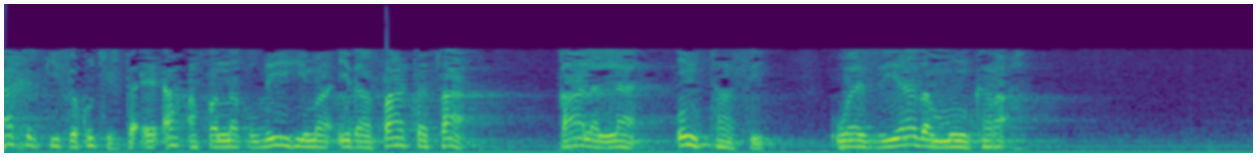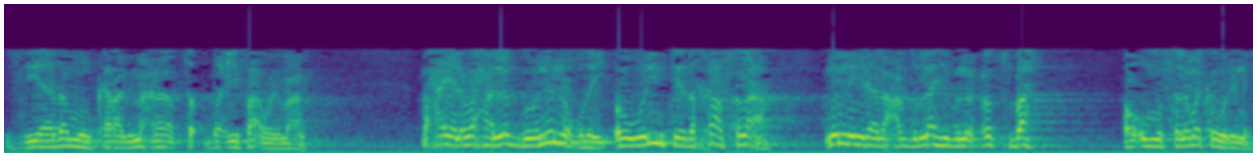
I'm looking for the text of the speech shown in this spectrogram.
aakhirkiisa ku jirta ee ah afa naqdiihimaa idaa faatataa qaala laa intaasi waa ziyaada munkara ah ziyaado munkara bimacnaa daciifa wey macna. Maxaa yeele waxaa la gooni noqday oo werinteeda khaas la ah nin la yidhahdo cabdullaahi bnu cutba oo umu salamo ka warinay.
